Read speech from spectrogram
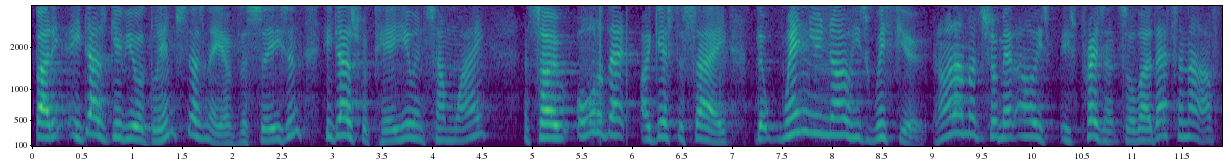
But he, does give you a glimpse, doesn't he, of the season. He does prepare you in some way. And so, all of that, I guess, to say that when you know He's with you, and I'm not talking about, oh, his presence, although that's enough,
